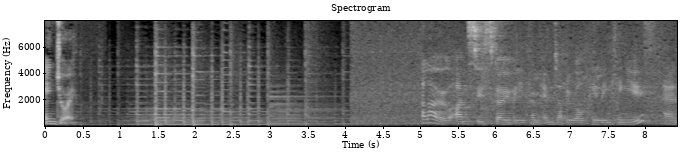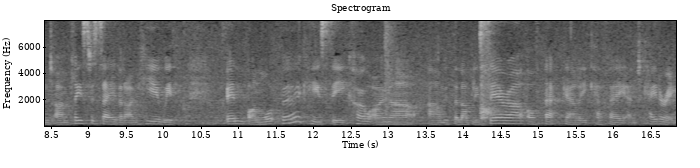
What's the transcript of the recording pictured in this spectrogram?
Enjoy. Hello, I'm Sue Scobie from MWLP Linking Youth, and I'm pleased to say that I'm here with Ben von Wartberg. He's the co-owner um, with the lovely Sarah of Back Galley Cafe and Catering.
